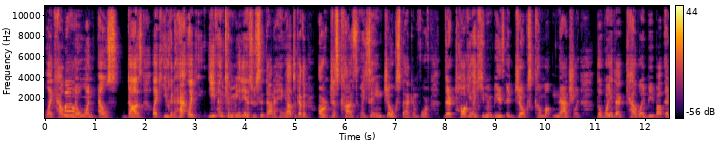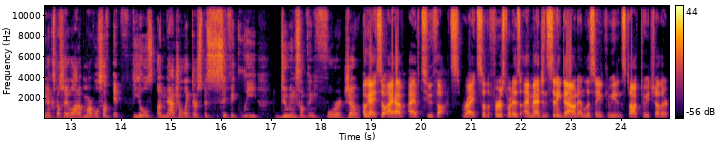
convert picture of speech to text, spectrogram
Like how Well- no one else does. Like you can have like even comedians who sit down and hang out together aren't just constantly saying jokes back and forth. They're talking like human beings and jokes come up naturally the way that Cowboy Bebop and especially a lot of Marvel stuff, it feels unnatural. Like they're specifically doing something for a joke. Okay, so I have I have two thoughts, right? So the first one is I imagine sitting down and listening to comedians talk to each other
